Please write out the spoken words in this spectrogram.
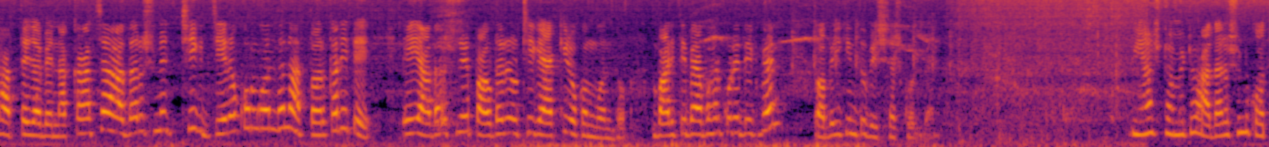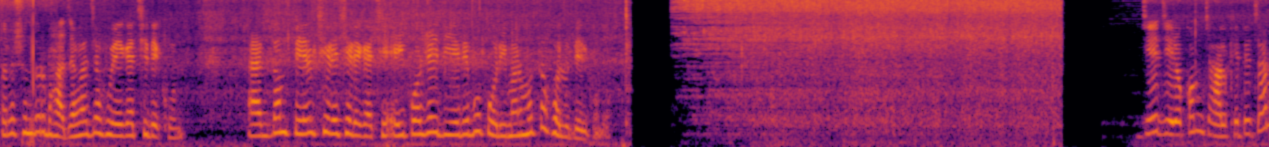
ভাবতে যাবে না। কাঁচা আদা রসুনের ঠিক যেরকম গন্ধ না, তরকারিতে এই আদা রসুনের পাউডারেরও ঠিক একই রকম গন্ধ। বাড়িতে ব্যবহার করে দেখবেন, তবেই কিন্তু বিশ্বাস করবেন। পেঁয়াজ, টমেটো, আদা রসুন, কতটা সুন্দর ভাজা ভাজা হয়ে গেছে দেখুন। একদম তেল ছেড়ে ছেড়ে গেছে। এই পর্যায়ে দিয়ে দেবো পরিমাণ মতো হলুদের গুঁড়ো। যে যেরকম ঝাল খেতে চান,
